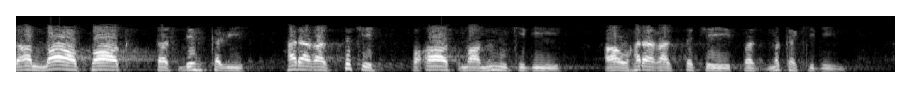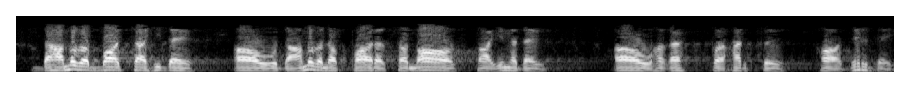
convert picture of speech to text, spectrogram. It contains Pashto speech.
د الله پاک تسبیح کوي هر هغه څه چې په آسمانونو کې دي او هر هغه څه چې په ځمکه کې دي د هغه بادشاهي ده او د هغه لپاره سنا ستاینه ده او هغه په هر څه قادر دی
